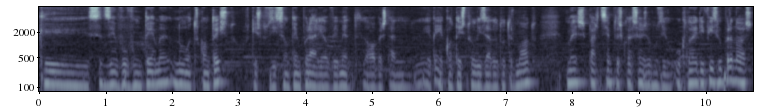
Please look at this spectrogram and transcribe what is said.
que se desenvolva um tema num outro contexto, porque a exposição temporária, obviamente, a obra está é contextualizada de outro modo, mas parte sempre das coleções do museu, o que não é difícil para nós,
